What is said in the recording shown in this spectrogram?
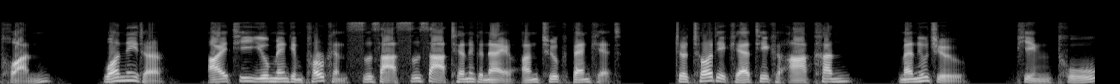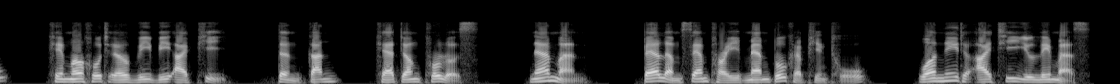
Tuan. Wanita, ITU mengemporkan sisa-sisa tenaga naik untuk bangkit. Tetapi ketika akan menuju pintu kamar hotel VVIP dengan kadang polos. Namun, belum sampai membuka pintu, wanita ITU lemas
